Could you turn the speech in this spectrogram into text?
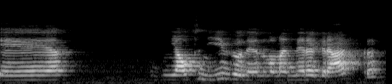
é, em alto nível, né? Numa maneira gráfica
